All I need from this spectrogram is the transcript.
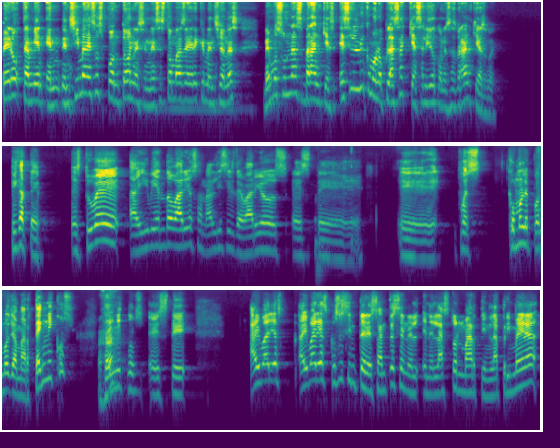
Pero también en, encima de esos pontones, en esas tomas de aire que mencionas, vemos unas branquias. Es el único monoplaza que ha salido con esas branquias, güey. Fíjate, estuve ahí viendo varios análisis de varios, este, eh, pues, ¿cómo le podemos llamar? Técnicos. Ajá. Técnicos, este, hay varias, hay varias cosas interesantes en el, en el Aston Martin. La primera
